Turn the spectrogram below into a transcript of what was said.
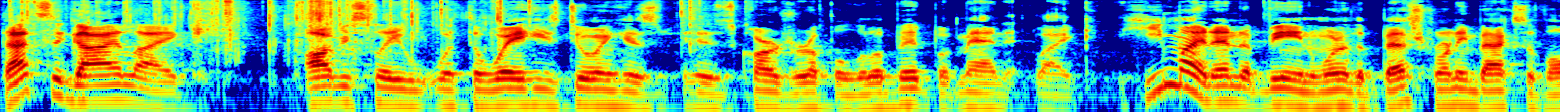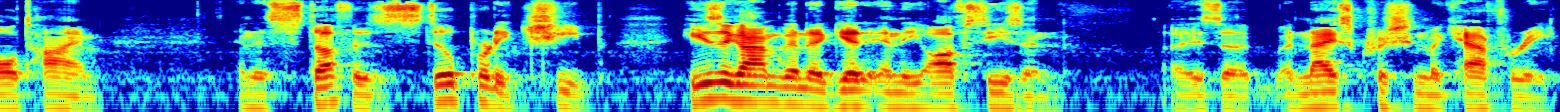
That's the guy, like, obviously, with the way he's doing, his, his cards are up a little bit. But, man, like, he might end up being one of the best running backs of all time. And his stuff is still pretty cheap. He's a guy I'm going to get in the offseason. Uh, is a, a nice Christian McCaffrey.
